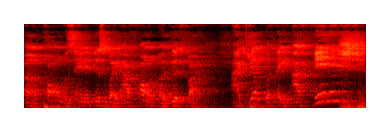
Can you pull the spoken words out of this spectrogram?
Paul was saying it this way I fought a good fight. I kept the faith. I finished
